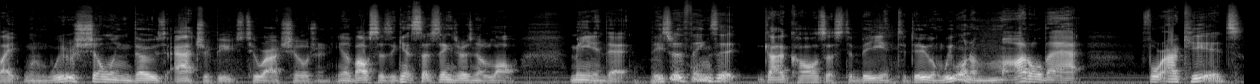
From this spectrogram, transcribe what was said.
like when we're showing those attributes to our children you know the bible says against such things there is no law meaning that these are the things that god calls us to be and to do and we want to model that for our kids.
